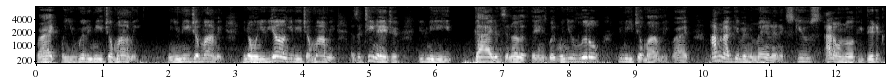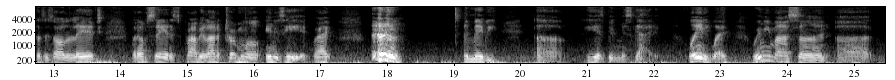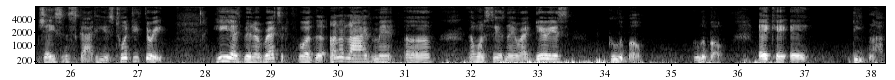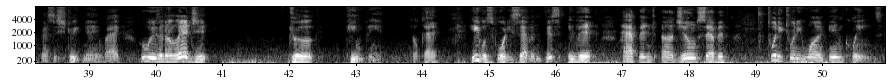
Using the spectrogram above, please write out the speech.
right? When you really need your mommy when you need your mommy. You know, when you're young, you need your mommy. As a teenager, you need guidance and other things. But when you're little, you need your mommy, right? I'm not giving the man an excuse. I don't know if he did it because it's all alleged. But I'm saying it's probably a lot of turmoil in his head, right? and maybe uh, he has been misguided. Well, anyway, Remy Ma son, uh, Jason Scott, he is 23. He has been arrested for the unalivement of I want to say his name right, Darius Gulabo, Gulabo, aka D Block. That's his street name, right? Who is an alleged drug kingpin. Okay, he was 47. This event happened uh, June 7th, 2021, in Queens.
